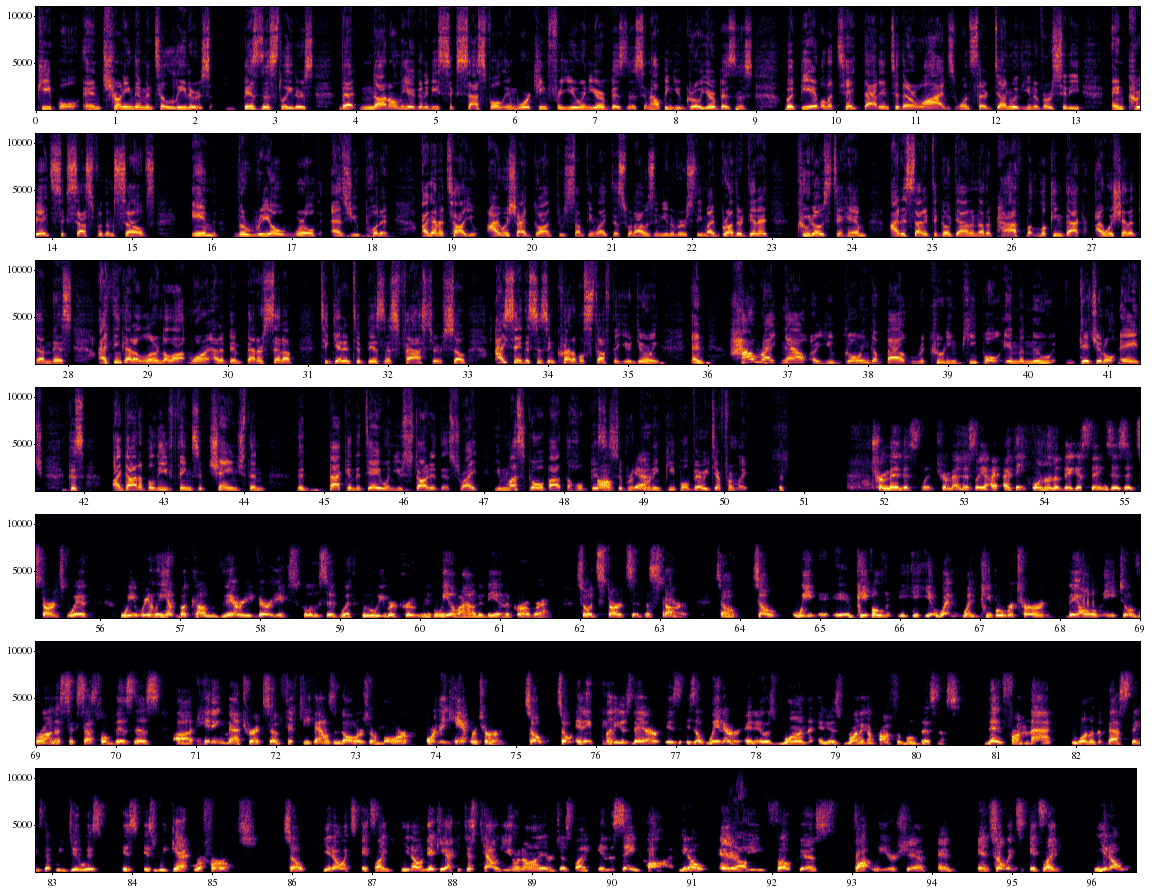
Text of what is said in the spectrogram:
people and turning them into leaders, business leaders that not only are going to be successful in working for you and your business and helping you grow your business, but be able to take that into their lives once they're done with university and create success for themselves in the real world, as you put it. I got to tell you, I wish I'd gone through something like this when I was in university. My brother did it. Kudos to him. I decided to go down another path, but looking back, I wish I'd have done this. I think I'd have learned a lot more. I'd have been better set up to get into business faster. So I say this is incredible stuff that you're doing. And how right now are you going about recruiting people in the new digital age? Because I got to believe things have changed than the back in the day when you started this, right? You must go about the whole business oh, of recruiting yeah. people very differently. tremendously, tremendously. I, I think one of the biggest things is it starts with we really have become very, very exclusive with who we recruit and who we allow to be in the program. So it starts at the start. So, so we people when when people return, they all need to have run a successful business, uh, hitting metrics of fifty thousand dollars or more, or they can't return. So, so anybody who's there is is a winner and who has won and is running a profitable business. Then from that, one of the best things that we do is is is we get referrals. So, you know, it's it's like, you know, Nicky, I could just tell you and I are just like in the same pod, you know, energy, yep. focus, thought leadership. And and so it's it's like you know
